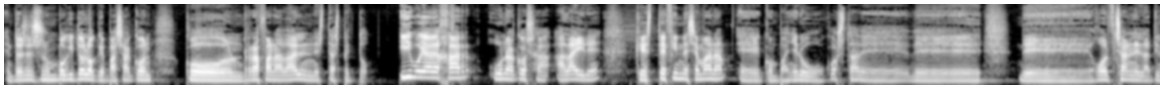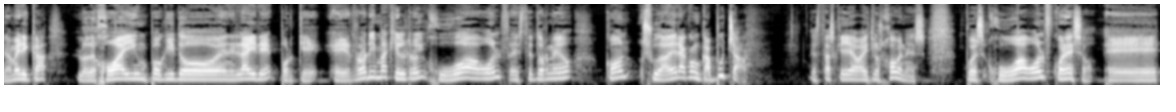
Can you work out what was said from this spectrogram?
Entonces eso es un poquito lo que pasa con, con Rafa Nadal en este aspecto. Y voy a dejar una cosa al aire, que este fin de semana el compañero Hugo Costa de, Golf Channel Latinoamérica lo dejó ahí un poquito en el aire porque eh, Rory McIlroy jugó a golf este torneo con sudadera con capucha, de estas que lleváis los jóvenes. Pues jugó a golf con eso. Eh,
